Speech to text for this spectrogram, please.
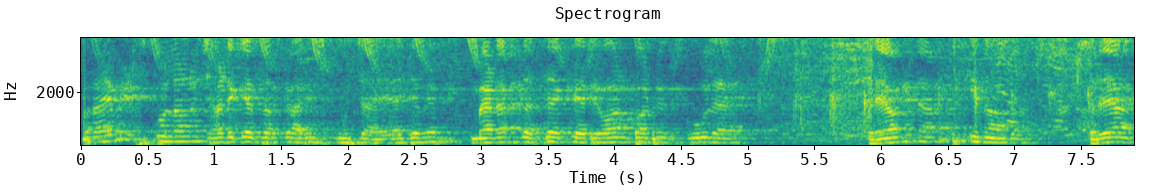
ਪ੍ਰਾਈਵੇਟ ਸਕੂਲਾਂ ਨੂੰ ਛੱਡ ਕੇ ਸਰਕਾਰੀ ਸਕੂਲ 'ਚ ਆਏ ਆ। ਜਿਵੇਂ ਮੈਡਮ ਦੱਸਿਆ ਕਿ ਰਿਆਨ ਪਬਲਿਕ ਸਕੂਲ ਹੈ। ਰਿਆਨ ਨਹੀਂ ਨਾਮ ਕੀ ਨਾਮ ਦਾ ਰਿਆਨ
